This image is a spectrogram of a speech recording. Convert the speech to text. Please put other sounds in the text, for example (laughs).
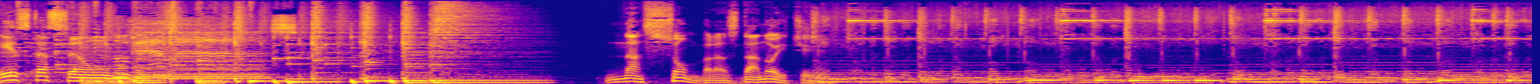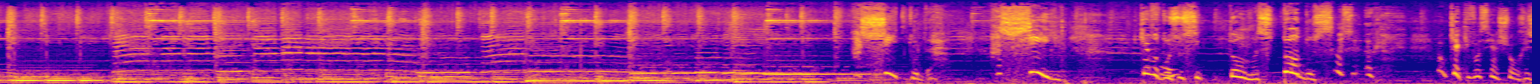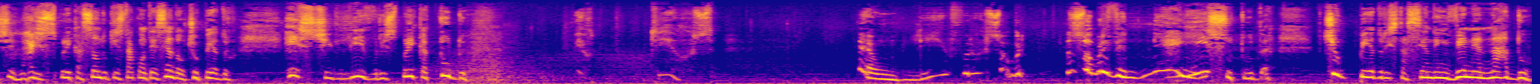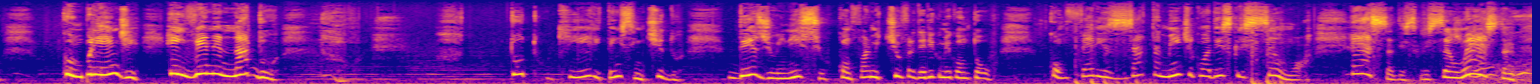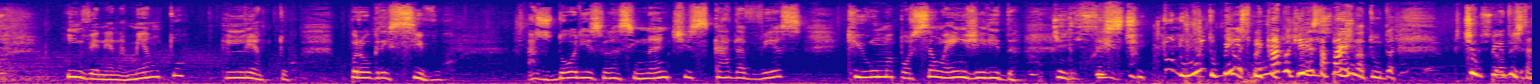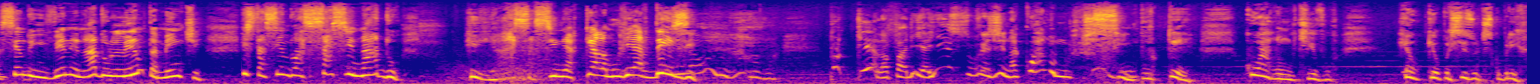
Estação Novelas. Nas sombras da noite. Achei, Tuda. Achei. Todos os sintomas, todos. O que é que você achou, Regina? A explicação do que está acontecendo ao tio Pedro. Este livro explica tudo. Deus. É um livro sobre. sobre É veneno. isso, Tuda. Tio Pedro está sendo envenenado. Compreende? Envenenado. Tudo o que ele tem sentido, desde o início, conforme tio Frederico me contou, confere exatamente com a descrição, ó. Essa descrição, esta. Envenenamento lento, progressivo. As dores lancinantes cada vez que uma porção é ingerida. Que sente. tudo muito bem explicado aqui nesta página, Tuda. Tio Pedro está sendo envenenado lentamente. Está sendo assassinado. E a assassina é aquela mulher, Daisy. Por que ela faria isso, Regina? Qual o motivo? Sim, por quê? Qual o motivo? É o que eu preciso descobrir.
